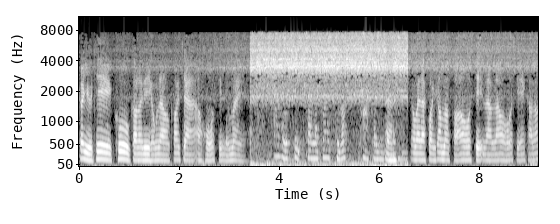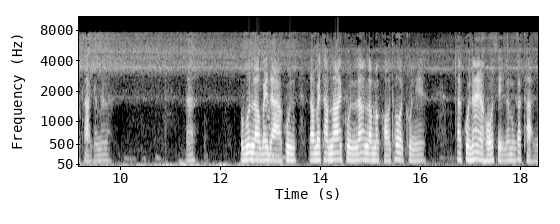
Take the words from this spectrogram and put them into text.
ก็อยู่ที่คู่กรณีของเราก็จะเอาโหสิหรือไม่ถ้าโหสิกันแล้วก็ถือว่าขาดกันเลยเวลาคนเข้ามาขอโหสิเราเราโหสิให้เขาแล้วขาดกันไหมล่ะนะสมมติเราไปด่าคุณ เราไปทำร้ายคุณแล้วเรามาขอโทษคุณนี้ถ้าคุณให้อโหสิแล้วมันก็ขาดไหม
